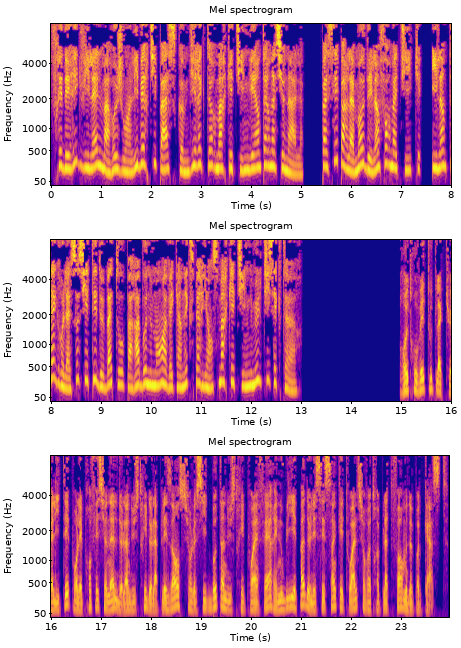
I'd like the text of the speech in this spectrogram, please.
Frédéric Wilhelm a rejoint Liberty Pass comme directeur marketing et international. Passé par la mode et l'informatique, il intègre la société de bateaux par abonnement avec un expérience marketing multisecteur. Retrouvez toute l'actualité pour les professionnels de l'industrie de la plaisance sur le site boatindustrie.fr et n'oubliez pas de laisser 5 étoiles sur votre plateforme de podcast.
